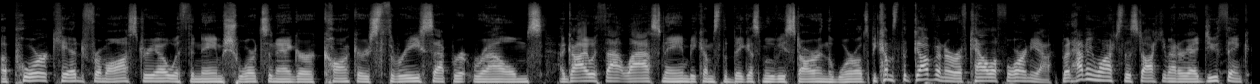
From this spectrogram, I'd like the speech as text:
A poor kid from Austria with the name Schwarzenegger conquers three separate realms. A guy with that last name becomes the biggest movie star in the world, becomes the governor of California. But having watched this documentary, I do think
